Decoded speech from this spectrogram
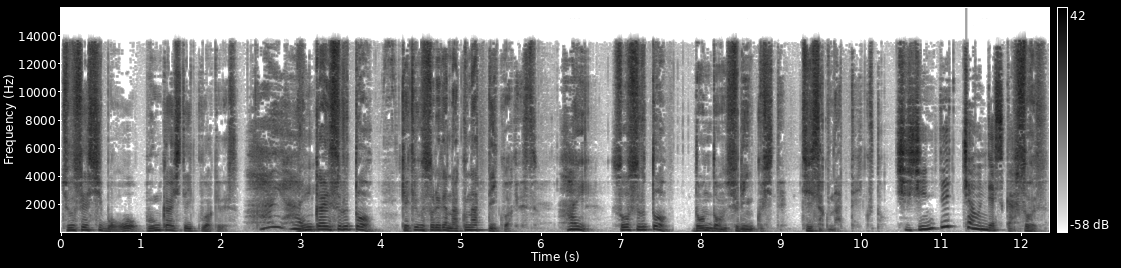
中性脂肪を分解していくわけです。はいはい。分解すると、結局それがなくなっていくわけです。はい。そうすると、どんどんシュリンクして小さくなっていくと。縮んでっちゃうんですか？そうです。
